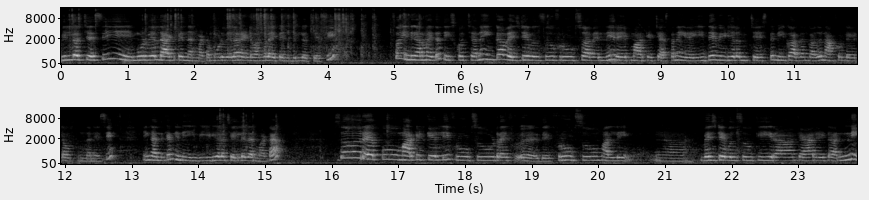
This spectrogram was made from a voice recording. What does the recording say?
బిల్ వచ్చేసి మూడు వేలు దాటిపోయింది అనమాట మూడు వేల రెండు వందలు అయిపోయింది బిల్ వచ్చేసి. సో ఇన్ని అయితే తీసుకొచ్చాను. ఇంకా వెజిటేబుల్స్ ఫ్రూట్స్ అవన్నీ రేపు మార్కెట్ చేస్తాను. ఇదే వీడియోలో మీకు చేస్తే మీకు అర్థం కాదు నాకు లేట్ అవుతుంది అనేసి ఇంకా అందుకని నేను ఈ వీడియోలో చేయలేదన్నమాట. సో రేపు మార్కెట్కి వెళ్ళి ఫ్రూట్స్ డ్రై ఫ్రూ ఇది ఫ్రూట్స్ మళ్ళీ వెజిటేబుల్స్ కీరా క్యారెట్ అన్నీ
